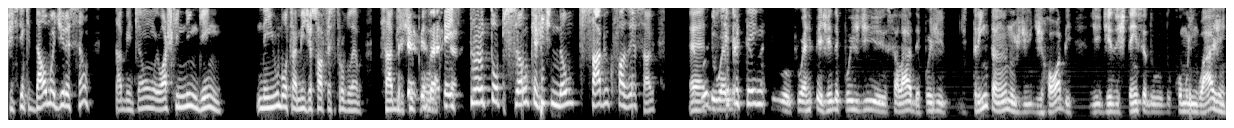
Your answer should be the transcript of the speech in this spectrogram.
A gente tem que dar uma direção, sabe? Então eu acho que ninguém. Nenhuma outra mídia sofre esse problema, sabe? Tipo, verdade, tem cara. tanta opção que a gente não sabe o que fazer, sabe? É, é sempre tem. Que o, RPG, depois de, sei lá, depois de, de 30 anos de, de hobby, de, de existência do, do, como linguagem,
